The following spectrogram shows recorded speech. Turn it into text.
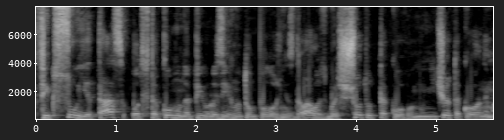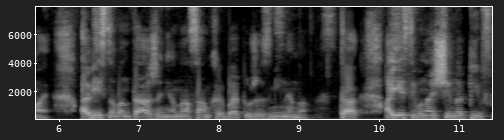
фіксує таз от в такому напіврозігнутому положенні. Здавалось би, що тут такого? Ну нічого такого немає. А вісь навантаження на сам хребет уже змінена. Так, а якщо вона ще напів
